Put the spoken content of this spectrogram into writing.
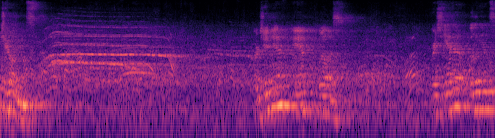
Jones. Virginia Ann Willis. Brigietta Williams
